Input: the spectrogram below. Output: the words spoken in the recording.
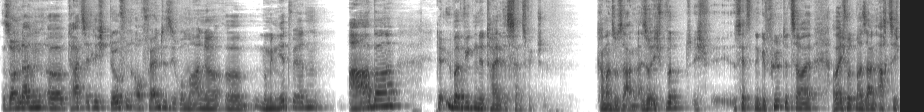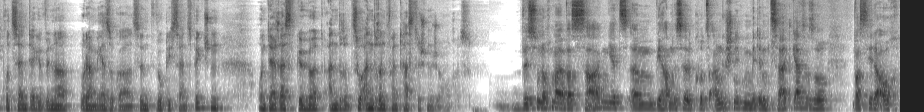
Sondern äh, tatsächlich dürfen auch Fantasy-Romane äh, nominiert werden, aber der überwiegende Teil ist Science Fiction. Kann man so sagen. Also ich würde, ich, ist jetzt eine gefühlte Zahl, aber ich würde mal sagen, 80 Prozent der Gewinner oder mehr sogar sind wirklich Science Fiction und der Rest gehört andere, zu anderen fantastischen Genres. Willst du noch mal was sagen jetzt? Ähm, wir haben das ja kurz angeschnitten mit dem Zeitgeist, also was dir da auch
